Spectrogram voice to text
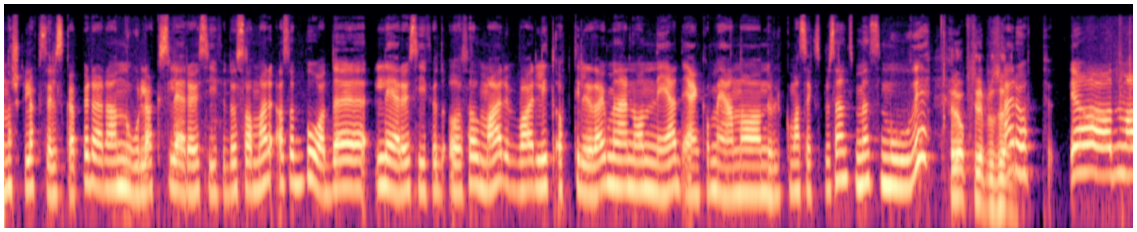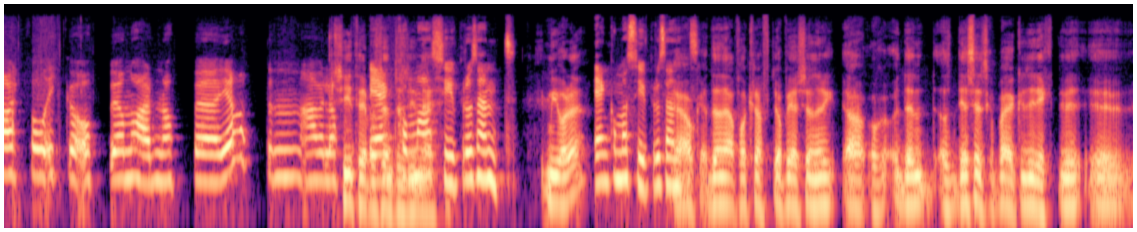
norske lakseselskaper. er da Nordlaks, Lerøy Seafood og SalMar. Altså Både Lerøy Seafood og SalMar var litt opp tidligere i dag, men er nå ned 1,1 og 0,6% mens Movi er opp 3% er opp, Ja, den var i hvert fall ikke opp Ja, nå er den opp eh, Ja, den er vel opp 1,7 mye var det? 1,7% ja, okay. Den er iallfall kraftig opp. Jeg skjønner, ja, den, altså, Det selskapet er jo ikke direkte uh,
